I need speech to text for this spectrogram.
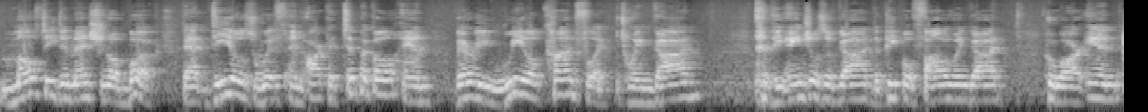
multi-dimensional book that deals with an archetypical and very real conflict between God, the angels of God, the people following God, who are in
